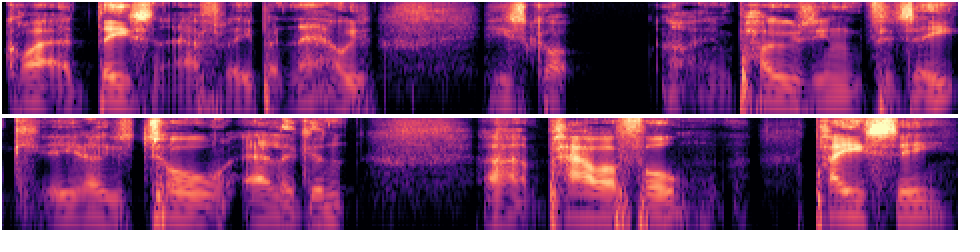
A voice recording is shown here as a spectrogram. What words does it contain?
quite a decent athlete, but now he's, he's got like, an imposing physique. You know, he's tall, elegant, uh, powerful, pacey.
